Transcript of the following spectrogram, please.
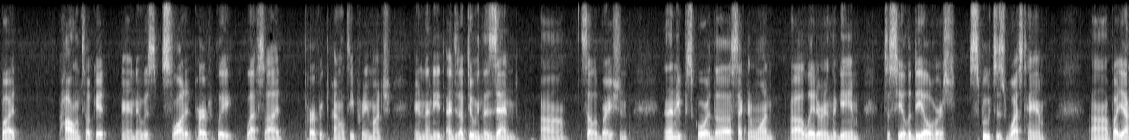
but Haaland took it and it was slotted perfectly left side, perfect penalty pretty much. And then he ended up doing the Zen uh, celebration, and then he scored the second one uh, later in the game to seal the deal versus Spoots' West Ham. Uh, but yeah,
